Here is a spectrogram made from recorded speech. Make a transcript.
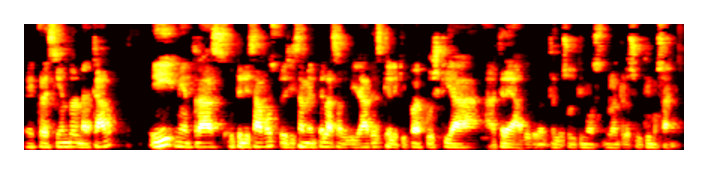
eh, creciendo el mercado y mientras utilizamos precisamente las habilidades que el equipo de Kushki ha, creado durante los, últimos, durante los últimos años.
